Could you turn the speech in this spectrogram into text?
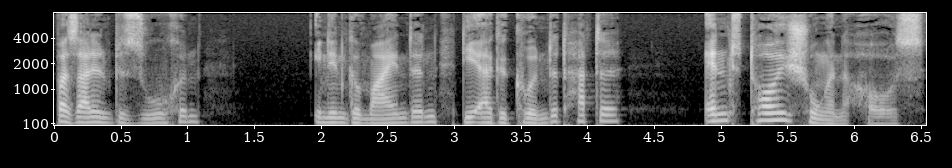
bei seinen Besuchen in den Gemeinden, die er gegründet hatte, Enttäuschungen aus,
